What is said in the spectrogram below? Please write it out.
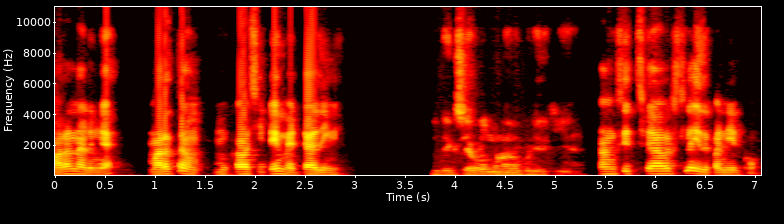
மரம் நடுங்க. மரத்தை முக்கால்வாசி டைம் வெட்டாதீங்க. நாங்கள் சிக்ஸ் ஹவர்ஸில் இது பண்ணியிருக்கோம்.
